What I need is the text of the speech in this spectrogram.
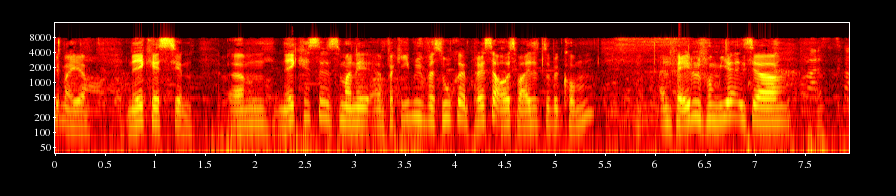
Gib mal her. Nähkästchen. Ähm, Nähkästchen ist meine äh, vergebene Versuche, Presseausweise zu bekommen. Ein Fable von mir ist ja. Du hattest zwei.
